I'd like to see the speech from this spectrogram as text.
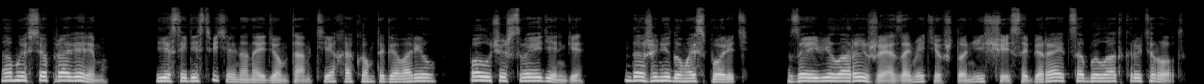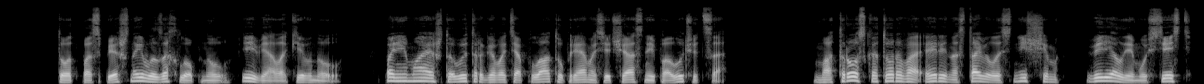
«А мы все проверим. Если действительно найдем там тех, о ком ты говорил, получишь свои деньги. Даже не думай спорить», — заявила рыжая, заметив, что нищий собирается было открыть рот. Тот поспешно его захлопнул и вяло кивнул, понимая, что выторговать оплату прямо сейчас не получится. Матрос, которого Эрин оставила с нищим, велел ему сесть,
